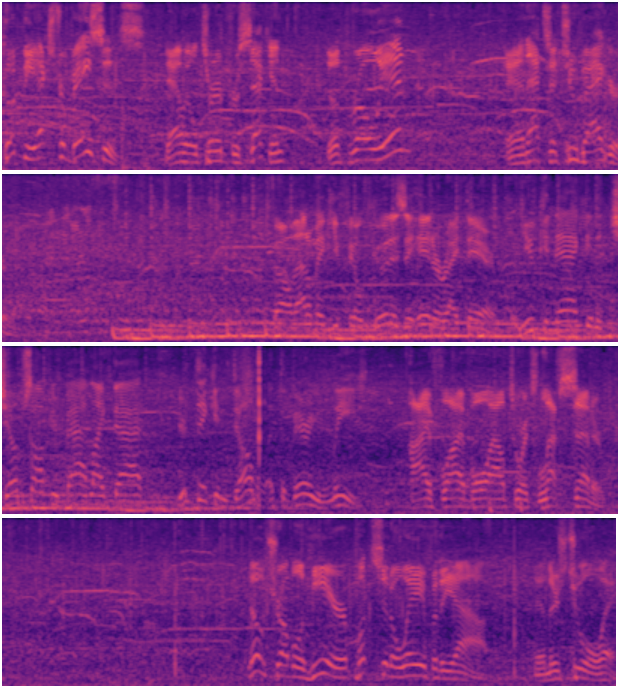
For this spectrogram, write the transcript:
Could be extra bases. Now he'll turn for second. The throw in. And that's a two bagger. Well, that'll make you feel good as a hitter right there. When you connect and it jumps off your bat like that, you're thinking double at the very least. High fly ball out towards left center. No trouble here. Puts it away for the out. And there's two away.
